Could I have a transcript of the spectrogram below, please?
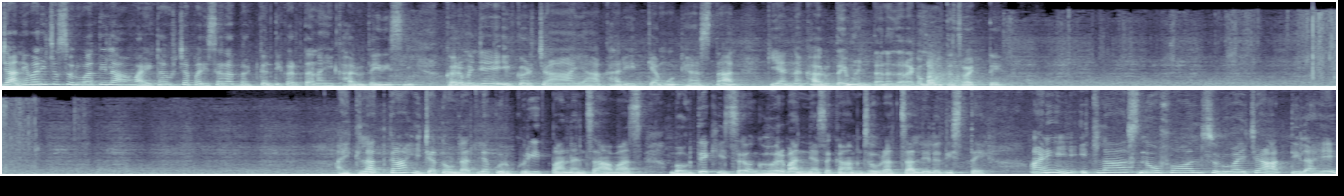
जानेवारीच्या सुरुवातीला व्हाईट हाऊसच्या परिसरात भटकंती करताना ही खारुताई दिसली. खरं म्हणजे इकडच्या या खारी इतक्या मोठ्या असतात की यांना खारुताई म्हणताना जरा गंमतच वाटते. ऐकलात का? हिच्या तोंडातल्या कुरकुरीत पानांचा आवाज बहुतेक हिचं घर बांधण्याचं काम जोरात चाललेलं दिसतंय. आणि इथला स्नोफॉल सुरू व्हायच्या आत तिला हे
